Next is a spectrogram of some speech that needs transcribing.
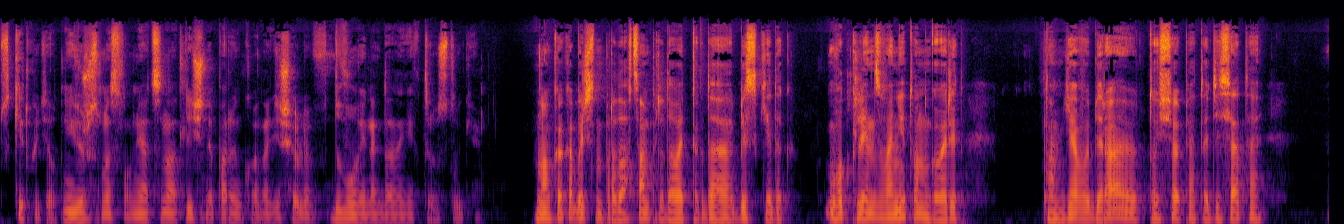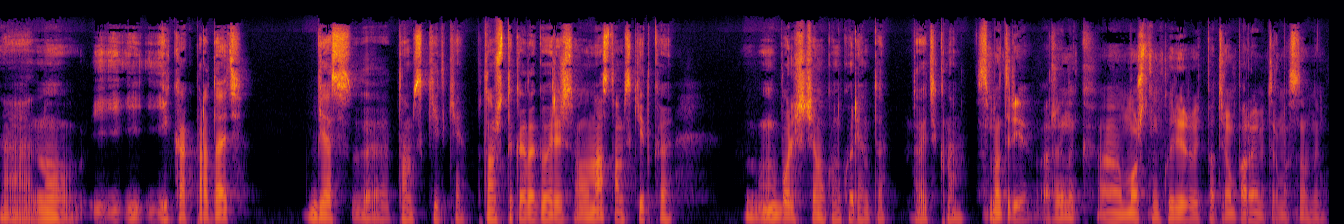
скидку делать не вижу смысла. У меня цена отличная по рынку, она дешевле вдвое иногда на некоторые услуги. А как обычно продавцам продавать тогда без скидок? Вот клиент звонит, он говорит, там, я выбираю то все, пятое, десятое. А, ну, и, и, и как продать без э, там скидки? Потому что ты когда говоришь, у нас там скидка больше, чем у конкурента, давайте к нам. Смотри, рынок а, может конкурировать по трем параметрам основным.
